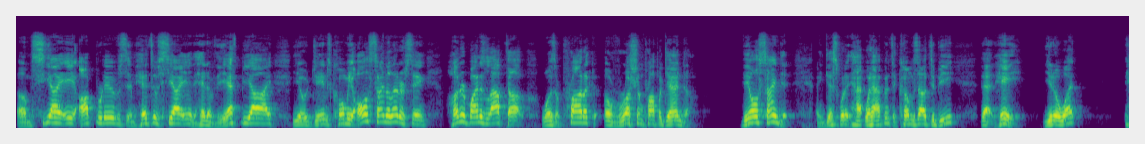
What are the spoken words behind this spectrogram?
um, CIA operatives and heads of CIA, the head of the FBI, you know, James Comey, all signed a letter saying Hunter Biden's laptop was a product of Russian propaganda. They all signed it. And guess what? Ha- what happens? It comes out to be that, hey, you know what?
